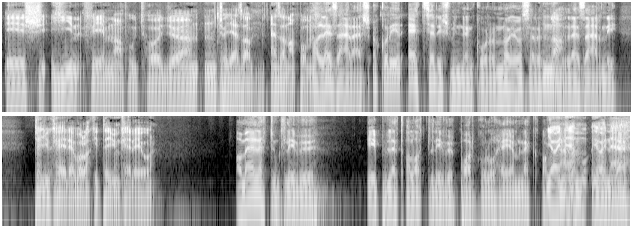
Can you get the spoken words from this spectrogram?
és yin fém nap, úgyhogy, úgyhogy ez, a, ez a napom. A lezárás, akkor én egyszer is mindenkorra nagyon szeretném Na. lezárni Tegyük helyre valakit, tegyünk helyre jól. a mellettünk lévő épület alatt lévő parkolóhelyemnek a Jaj, nem, jaj, ne. De.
